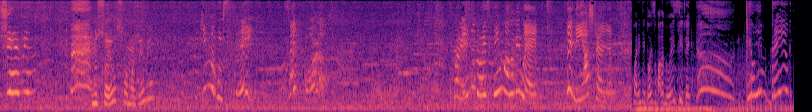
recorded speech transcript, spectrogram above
gêmea. Não sou eu, sou uma gêmea? Quem é você? Sai fora. 42 Pin Wallaby Way. Sydney, Austrália. 42 Wallaby Way, Sidney. Eu lembrei o que tá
